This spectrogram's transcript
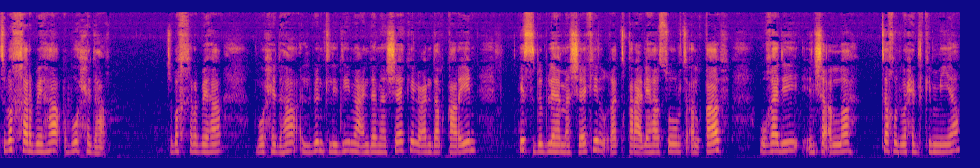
تبخر بها بوحدها. تبخر بها بوحدها. البنت اللي ديما عندها مشاكل وعندها القرين يسبب لها مشاكل غتقرأ عليها سورة ألقاف وغادي إن شاء الله تاخذ واحد الكمية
